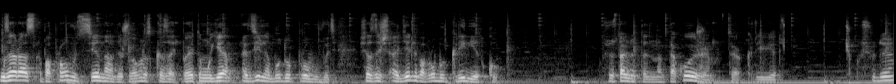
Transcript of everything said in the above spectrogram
за раз, а попробовать все надо, чтобы вам рассказать. Поэтому я отдельно буду пробовать. Сейчас, значит, отдельно попробую креветку. Все остальное на такое же. Так, креветочку сюда.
